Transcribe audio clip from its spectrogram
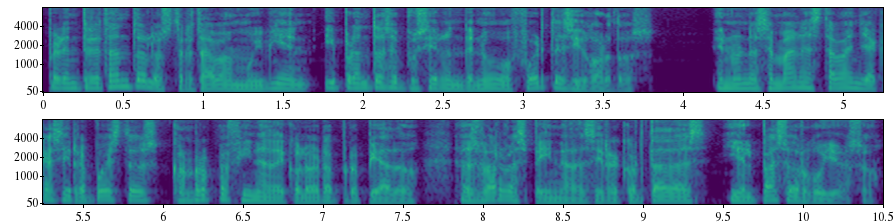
pero entre tanto los trataban muy bien y pronto se pusieron de nuevo fuertes y gordos. En una semana estaban ya casi repuestos, con ropa fina de color apropiado, las barbas peinadas y recortadas y el paso orgulloso.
